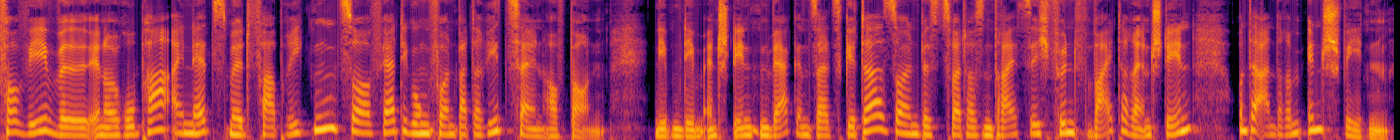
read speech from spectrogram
VW will in Europa ein Netz mit Fabriken zur Fertigung von Batteriezellen aufbauen. Neben dem entstehenden Werk in Salzgitter sollen bis 2030 fünf weitere entstehen, unter anderem in Schweden.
